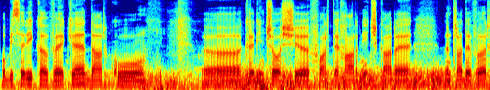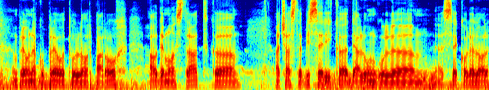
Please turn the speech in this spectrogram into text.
o biserică veche, dar cu uh, credincioși foarte harnici, care, într-adevăr, împreună cu preotul lor paroh, au demonstrat că această biserică de-a lungul uh, secolelor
